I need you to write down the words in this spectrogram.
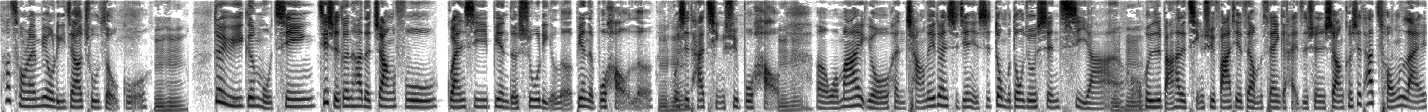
她从来没有离家出走过。嗯哼。对于一个母亲，即使跟她的丈夫关系变得疏离了，变得不好了，嗯、或是她情绪不好，嗯、呃，我妈有很长的一段时间也是动不动就生气啊，嗯、或者是把她的情绪发泄在我们三个孩子身上。可是她从来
